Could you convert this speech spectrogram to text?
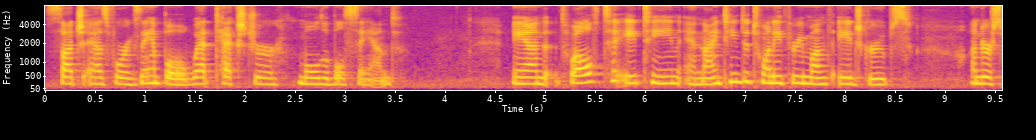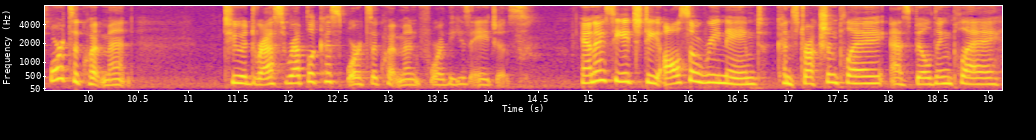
such as, for example, wet texture moldable sand. And 12 to 18 and 19 to 23 month age groups under sports equipment to address replica sports equipment for these ages. NICHD also renamed construction play as building play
